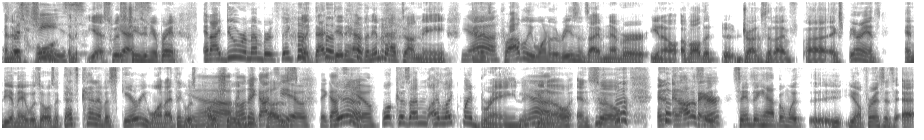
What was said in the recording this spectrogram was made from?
and Swiss there's whole, cheese. and- yeah swiss Yes. cheese in your brain and i do remember think like that did have an impact on me Yeah. and it's probably one of the reasons I've never, you know, of all the d- drugs that I've uh, experienced, MDMA was always like that's kind of a scary one. I think it was Yeah. partially Oh, they because got to you. They got yeah. to you. Well, because I'm I like my brain, Yeah. you know, and so and, and honestly, Fair. same thing happened with uh, you know, for instance, uh,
